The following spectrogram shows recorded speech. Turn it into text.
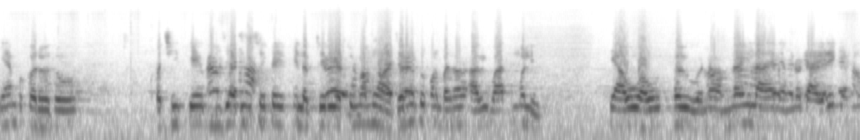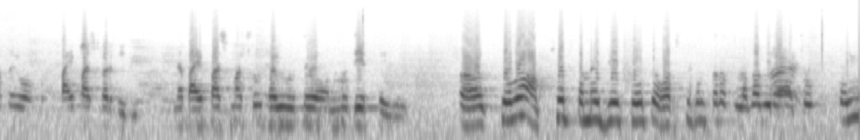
કેમ્પ કર્યો હતો પછી કે બીજા દિવસે કઈ લક્ઝરી હોટલમાં હું હાજર નતો પણ બધા આવી વાત મળી કે આવું આવું થયું અને અમને અહીં લાયા ને એમને ડાયરેક્ટ એમનો કઈ બાયપાસ કરી દીધી. અને બાયપાસમાં શું થયું તો એમનું ડેથ થઈ ગયું. કેવો આક્ષેપ તમે જે છે તે હોસ્પિટલ તરફ લગાવી રહ્યા છો? કઈ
